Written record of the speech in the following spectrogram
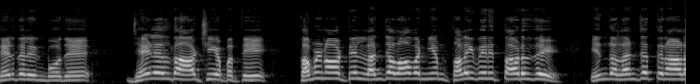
தேர்தலின் போது ஜெயலலிதா ஆட்சியை பற்றி தமிழ்நாட்டில் லஞ்ச லாவண்யம் தலைவிரித்தாடுது இந்த லஞ்சத்தினால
